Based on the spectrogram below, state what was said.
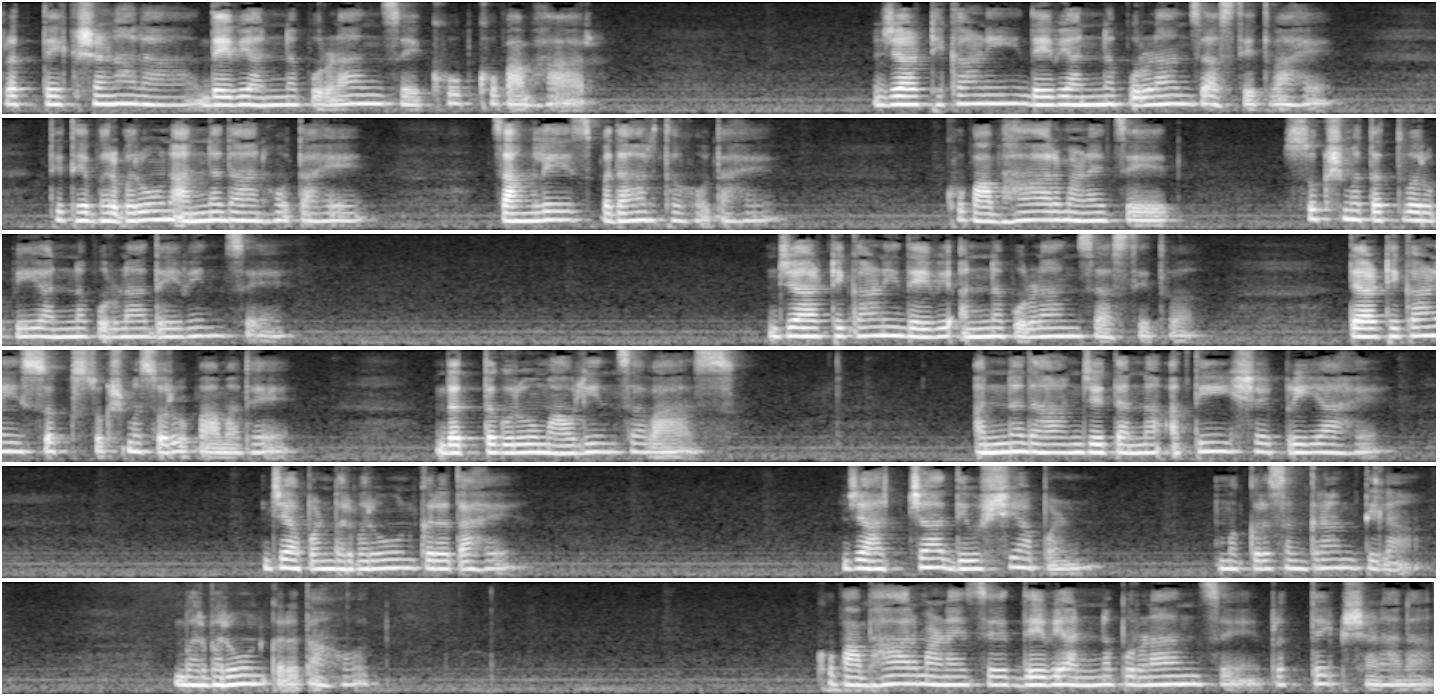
प्रत्येक क्षणाला देवी अन्नपूर्णांचे खूप खूप आभार. ज्या ठिकाणी देवी अन्नपूर्णांचं अस्तित्व आहे तिथे भरभरून अन्नदान होत आहे चांगलेच पदार्थ होत आहे. खूप आभार मानायचे सूक्ष्मतत्वरूपी अन्नपूर्णा देवींचे. ज्या ठिकाणी देवी अन्नपूर्णांचं अस्तित्व त्या ठिकाणी सुख सूक्ष्म स्वरूपामध्ये दत्तगुरु माऊलींचा वास. अन्नदान जे त्यांना अतिशय प्रिय आहे जे आपण भरभरून करत आहे जे आजच्या दिवशी आपण मकर संक्रांतीला भरभरून करत आहोत. खूप आभार मानायचे देवी अन्नपूर्णांचे प्रत्येक क्षणाला.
